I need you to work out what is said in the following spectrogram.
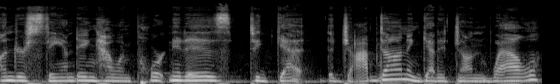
understanding how important it is to get the job done and get it done well.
